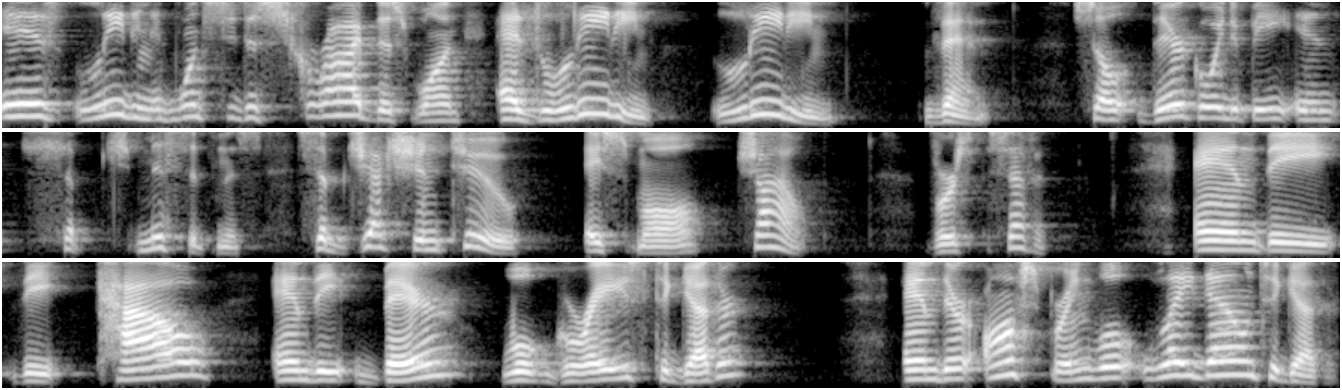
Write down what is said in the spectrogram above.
is leading. It wants to describe this one as leading, leading them. So, they're going to be in submissiveness, subjection to a small child. Verse 7 and the, the cow and the bear will graze together, and their offspring will lay down together.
